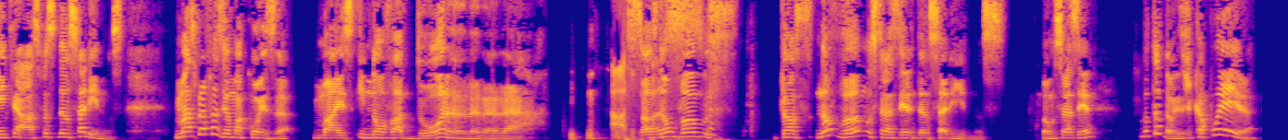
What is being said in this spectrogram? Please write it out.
entre aspas, dançarinos. Mas para fazer uma coisa mais inovadora, Aspas. nós não vamos, nós não vamos trazer dançarinos. Vamos trazer lutadores de capoeira.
